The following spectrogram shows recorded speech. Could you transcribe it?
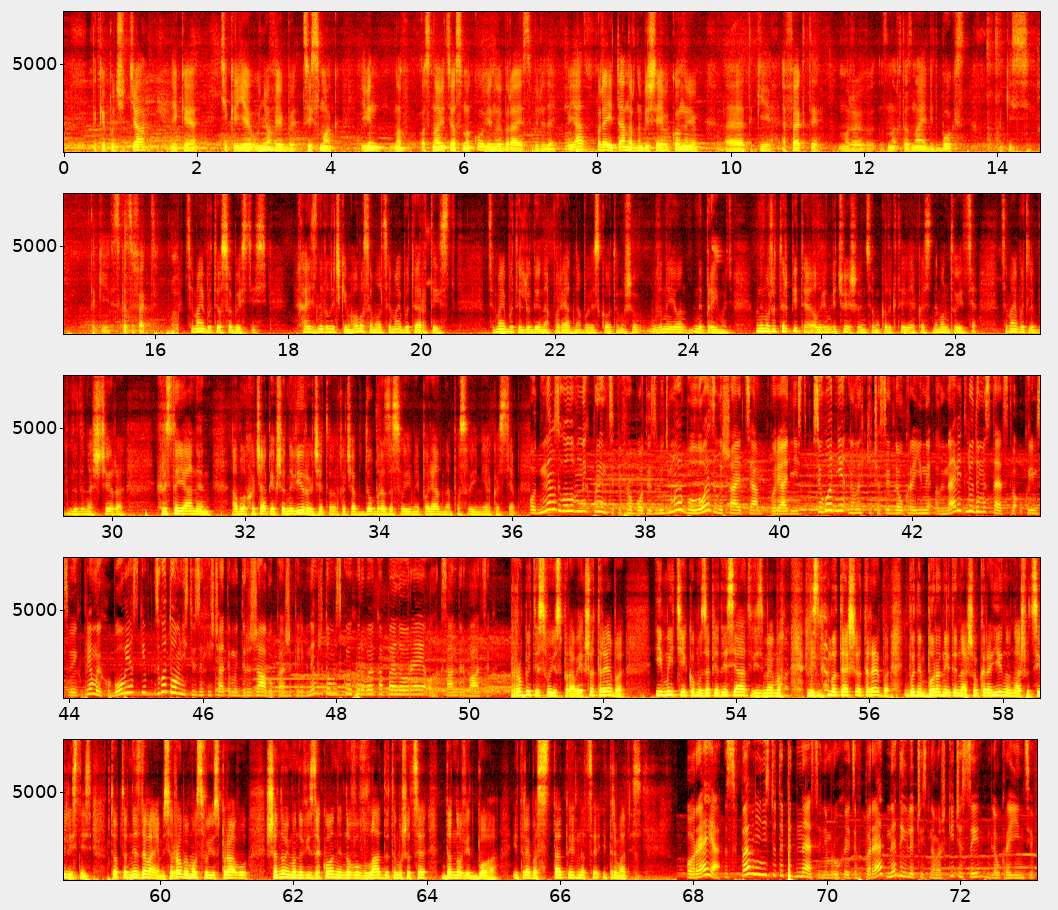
таке почуття, яке тільки є у нього, якби цей смак. І він на основі цього смаку він вибирає собі людей. Я в Кореї тенор, але більше я виконую е, такі ефекти. Може, хто знає бітбокс, якісь такі спецефекти. Це має бути особистість. Хай з невеличким голосом, але це має бути артист. Це має бути людина порядна обов'язково, тому що вони його не приймуть. Вони можуть терпіти, але він відчує, що він в цьому колективі якось не монтується. Це має бути людина щира, християнин, або хоча б, якщо не віруючи, то хоча б добра за своїми порядна по своїм якостям. Одним з головних принципів роботи з людьми було і залишається порядність. Сьогодні нелегкі часи для України, але навіть люди мистецтва, окрім своїх прямих обов'язків, з готовністю захищатимуть державу, каже керівник Житомирської хорової капели Орея Олександр Вацик. Робити свою справу, якщо треба, і ми ті, кому за 50, візьмемо, візьмемо те, що треба, і будемо боронити нашу країну, нашу цілісність. Тобто не здаваємося, робимо свою справу, шануємо нові закони, нову владу, тому що це дано від Бога. І треба стати на це і триматись. Орея з впевненістю та піднесенням рухається вперед, не дивлячись на важкі часи для українців.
